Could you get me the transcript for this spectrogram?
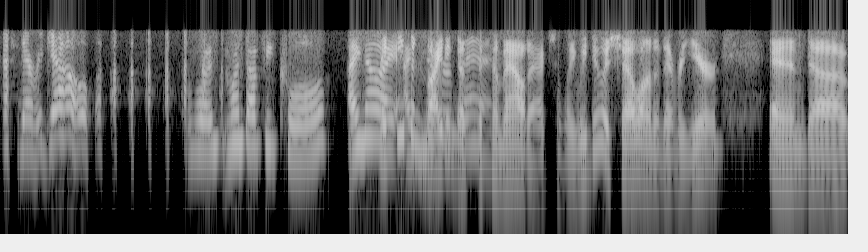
there we go. Wouldn't, wouldn't that be cool? I know. They I, keep I've inviting never us to come out actually. We do a show on it every year. And uh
